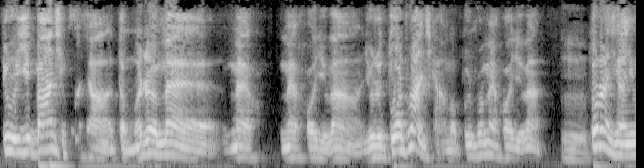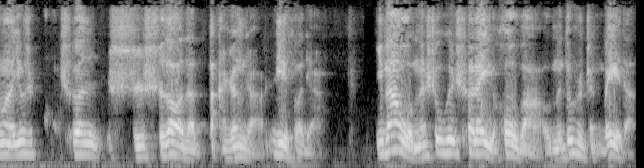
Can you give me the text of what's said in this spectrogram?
就是一般情况下，怎么着卖卖卖好几万啊？就是多赚钱吧，不是说卖好几万，嗯多赚钱的情况下就是车实实道的板正点儿、利索点儿。一般我们收回车来以后吧，我们都是整备的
